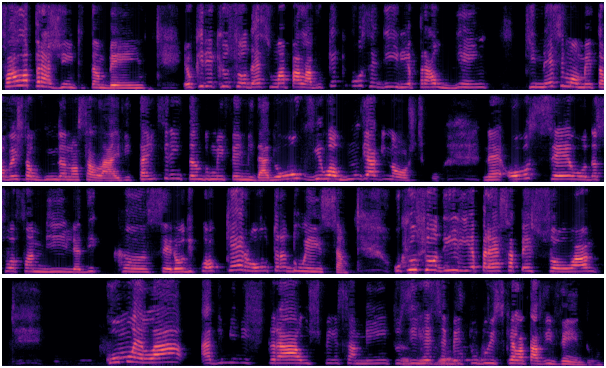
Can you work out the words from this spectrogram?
fala para a gente também. Eu queria que o senhor desse uma palavra. O que é que você diria para alguém que nesse momento talvez está ouvindo a nossa live, está enfrentando uma enfermidade ou ouviu algum diagnóstico, né? Ou seu ou da sua família de câncer ou de qualquer outra doença. O que o senhor diria para essa pessoa? Como ela administrar os pensamentos é e receber tudo isso que ela está vivendo?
